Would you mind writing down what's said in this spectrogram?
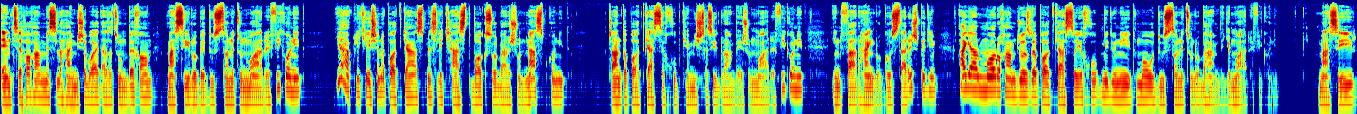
انتها هم مثل همیشه باید ازتون بخوام مسیر رو به دوستانتون معرفی کنید. یه اپلیکیشن پادکست مثل Castbox رو براشون نصب کنید. چند تا پادکست خوب که می‌شناسید رو هم بهشون معرفی کنید. این فرهنگ رو گسترش بدیم. اگر ما رو هم جزو پادکست های خوب می‌دونید ما و دوستانتون رو به هم دیگه معرفی کنید. مسیر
